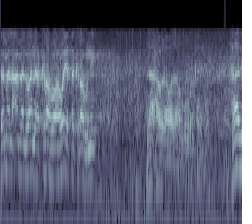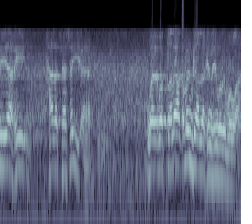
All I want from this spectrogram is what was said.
فما العمل وأنا أكرهها وهي تكرهني لا حول ولا قوة هذه يا أخي حالتها سيئة وال- والطلاق من قال لك إنه يغضب الله؟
